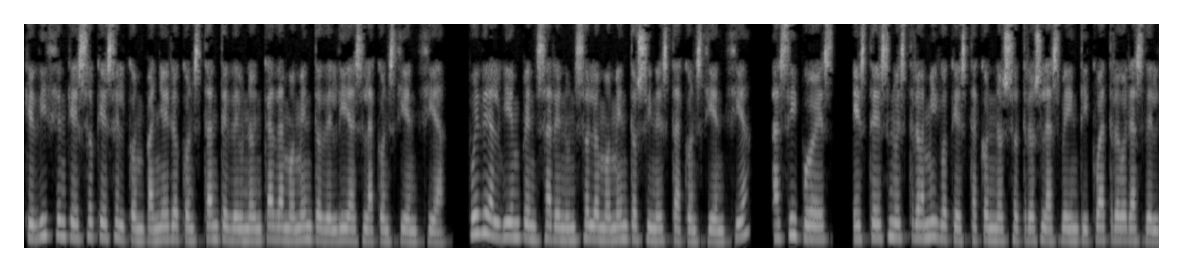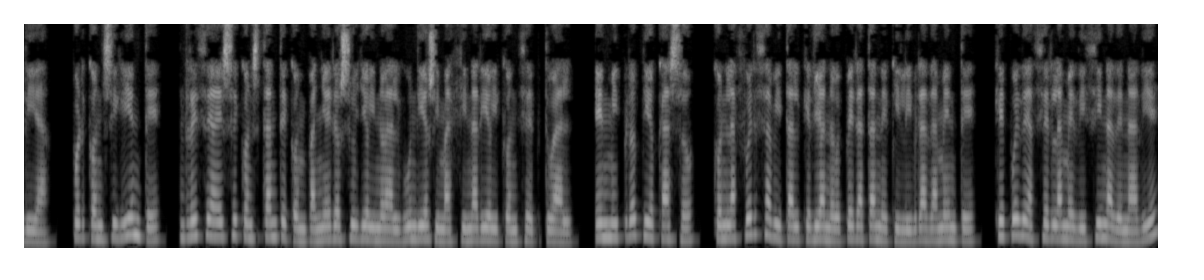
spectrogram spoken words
que dicen que eso que es el compañero constante de uno en cada momento del día es la conciencia. ¿Puede alguien pensar en un solo momento sin esta conciencia? Así pues, este es nuestro amigo que está con nosotros las 24 horas del día. Por consiguiente, rece a ese constante compañero suyo y no algún Dios imaginario y conceptual. En mi propio caso, con la fuerza vital que ya no opera tan equilibradamente, ¿qué puede hacer la medicina de nadie?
